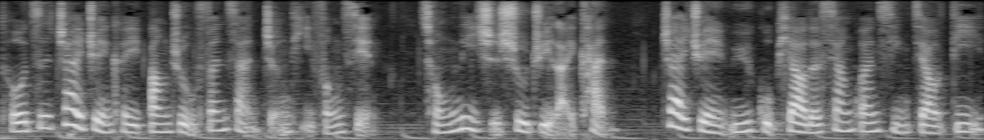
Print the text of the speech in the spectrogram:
投资债券可以帮助分散整体风险。从历史数据来看，债券与股票的相关性较低。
